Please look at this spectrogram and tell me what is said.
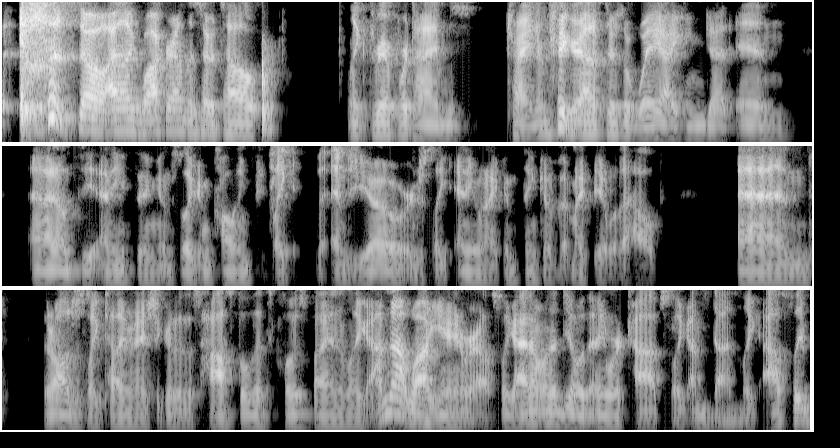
so I like walk around this hotel like three or four times trying to figure out if there's a way I can get in and I don't see anything. And so like I'm calling like the NGO or just like anyone I can think of that might be able to help. And they're all just like telling me I should go to this hostel that's close by. And I'm like, I'm not walking anywhere else. Like, I don't want to deal with any more cops. Like, I'm done. Like, I'll sleep,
